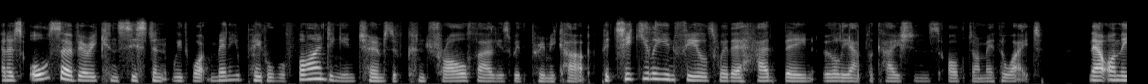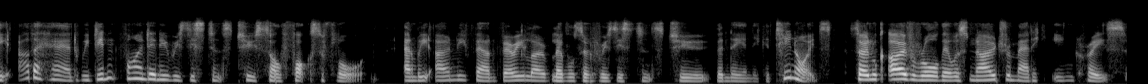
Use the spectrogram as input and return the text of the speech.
And it's also very consistent with what many people were finding in terms of control failures with Pirimicarb, particularly in fields where there had been early applications of dimethoate. Now, on the other hand, we didn't find any resistance to sulfoxaflor and we only found very low levels of resistance to the neonicotinoids. So, look, overall, there was no dramatic increase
